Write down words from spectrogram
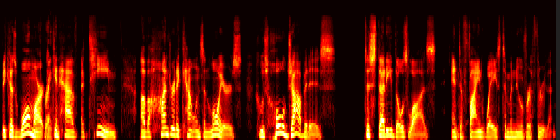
because Walmart Right. can have a team of a hundred accountants and lawyers whose whole job it is to study those laws and to find ways to maneuver through them.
